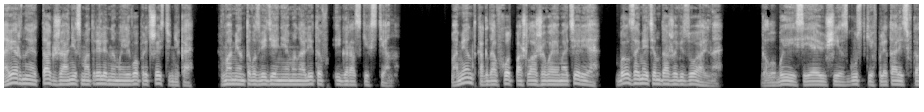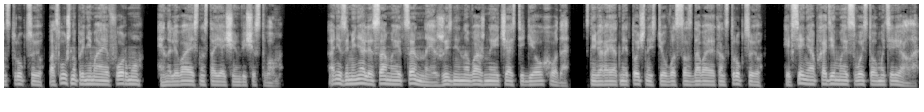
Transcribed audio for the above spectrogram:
Наверное, так же они смотрели на моего предшественника в момент возведения монолитов и городских стен. Момент, когда в ход пошла живая материя, был заметен даже визуально. Голубые сияющие сгустки вплетались в конструкцию, послушно принимая форму и наливаясь настоящим веществом. Они заменяли самые ценные, жизненно важные части геохода, с невероятной точностью воссоздавая конструкцию и все необходимые свойства материала.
